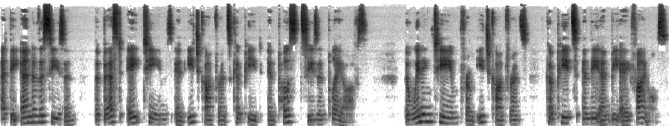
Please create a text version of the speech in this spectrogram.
At the end of the season, the best eight teams in each conference compete in postseason playoffs. The winning team from each conference competes in the NBA Finals.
